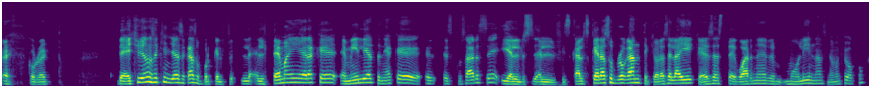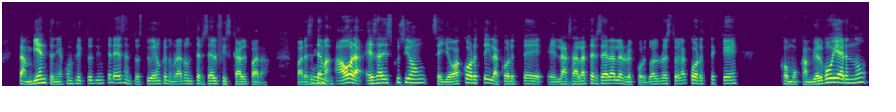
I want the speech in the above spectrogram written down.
Eh, correcto. De hecho, yo no sé quién lleva ese caso, porque el, el tema ahí era que Emilia tenía que eh, excusarse y el, el fiscal que era subrogante, que ahora es el ahí, que es este Warner Molina, si no me equivoco, también tenía conflictos de interés, entonces tuvieron que nombrar un tercer fiscal para, para ese tema. Ahora, esa discusión se llevó a corte y la corte, eh, la sala tercera le recordó al resto de la corte que como cambió el gobierno,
